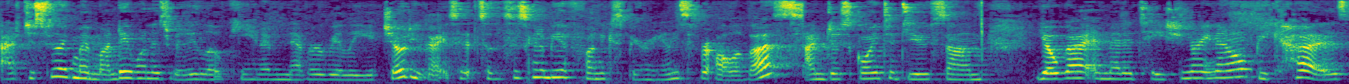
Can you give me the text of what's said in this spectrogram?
i just feel like my monday one is really low-key and i've never really showed you guys it. So this is going to be a fun experience for all of us. I'm just going to do some yoga and meditation right now because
